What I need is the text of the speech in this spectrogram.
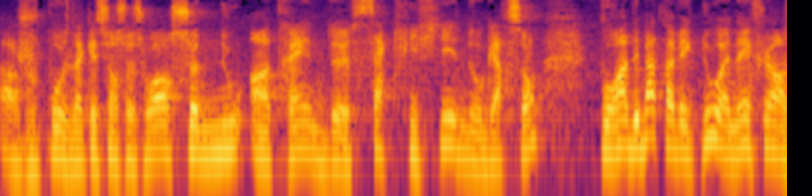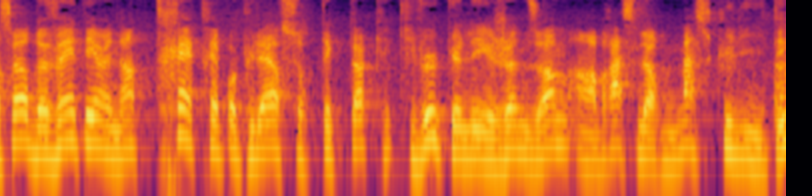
Alors, je vous pose la question ce soir. Sommes-nous en train de sacrifier nos garçons? Pour en débattre avec nous, un influenceur de 21 ans, très, très populaire sur TikTok, qui veut que les jeunes hommes embrassent leur masculinité.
